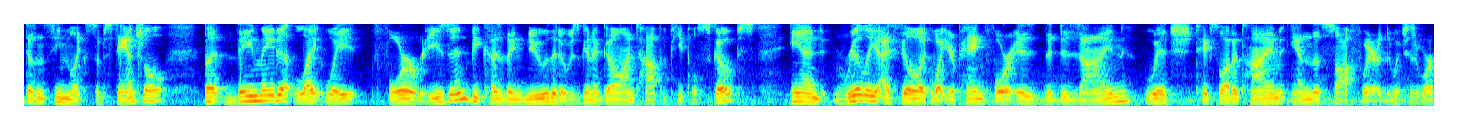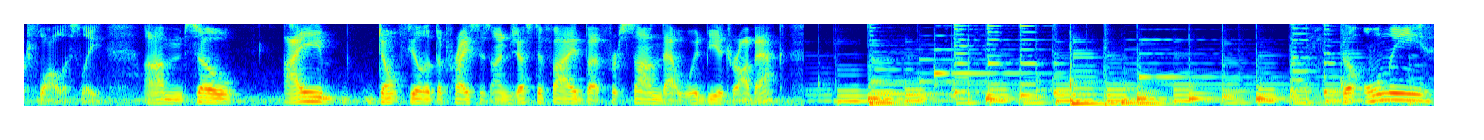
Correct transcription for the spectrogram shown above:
doesn't seem like substantial, but they made it lightweight for a reason because they knew that it was going to go on top of people's scopes. And really, I feel like what you're paying for is the design, which takes a lot of time, and the software, which has worked flawlessly. Um, so I don't feel that the price is unjustified, but for some, that would be a drawback. The only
